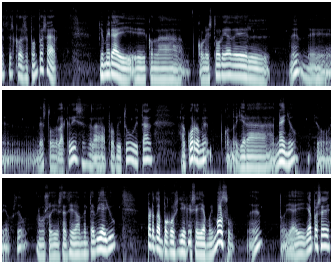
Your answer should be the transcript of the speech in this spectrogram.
estas cosas pueden pasar yo mira ahí con la con la historia del de, de, esto de la crisis de la propitud y tal acuérdome cuando yo era niño yo ya no soy excesivamente viejo pero tampoco llegué que sea muy mozo ¿eh? Ahí ya pasé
